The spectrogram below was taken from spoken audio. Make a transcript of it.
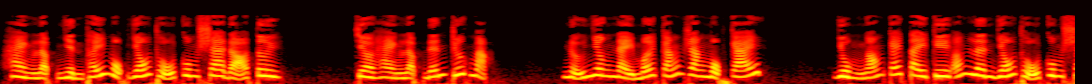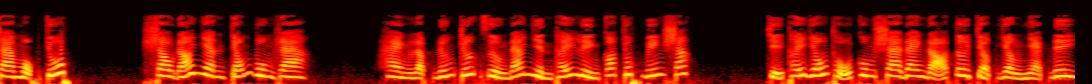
Hàng Lập nhìn thấy một dấu thủ cung sa đỏ tươi. Chờ Hàng Lập đến trước mặt. Nữ nhân này mới cắn răng một cái. Dùng ngón cái tay kia ấm lên dấu thủ cung sa một chút. Sau đó nhanh chóng buông ra. Hàng lập đứng trước giường đá nhìn thấy liền có chút biến sắc. Chỉ thấy dấu thủ cung sa đang đỏ tươi chợt dần nhạt đi.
